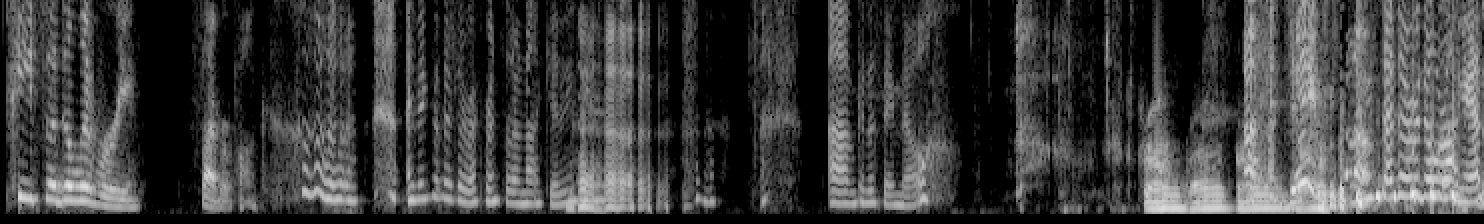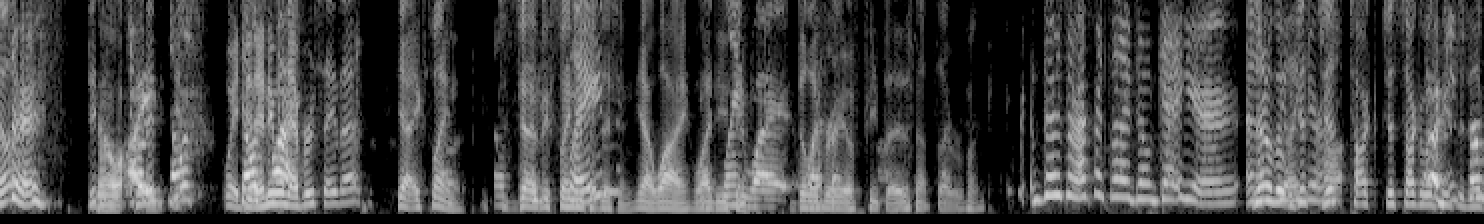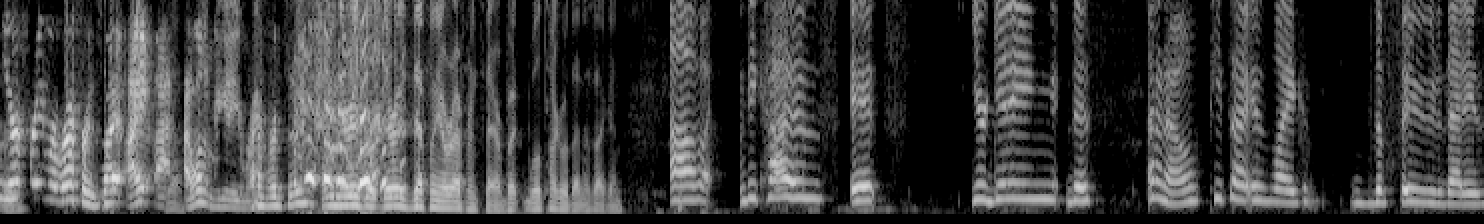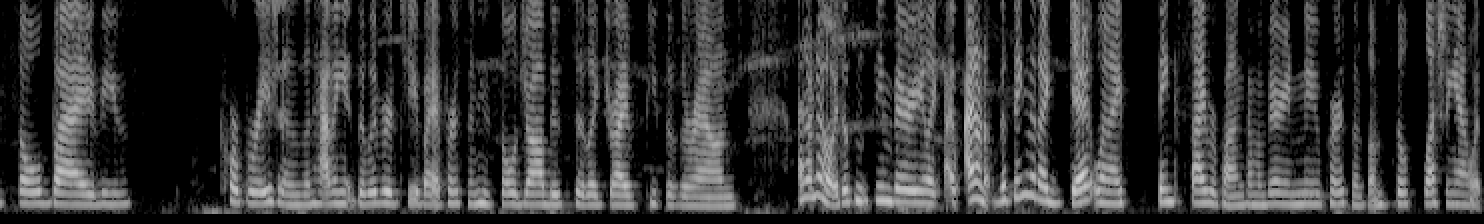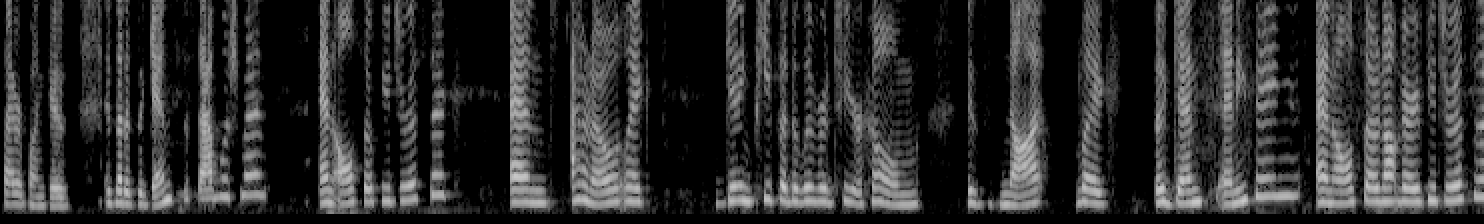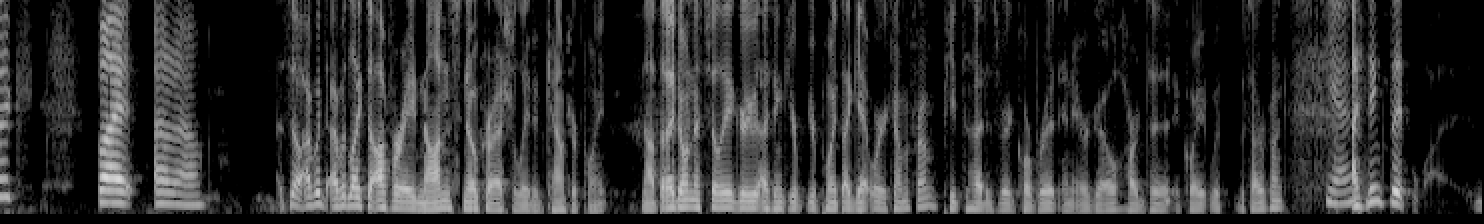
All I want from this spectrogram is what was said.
pizza delivery cyberpunk. I think that there's a reference that I'm not getting. Here. I'm gonna say no. Wrong, wrong, wrong. Dave, shut You said there were no wrong answers. Did, No, how I- did- Tell us, wait, tell did us anyone why. ever say that? Yeah, explain. tell Just, us just explain your position. Yeah, why? Why do you think why why delivery cy- of pizza is not cyberpunk? There's a reference that I don't get here. and No, no, but like just just all- talk just talk No, about pizza just from delivery. your frame of reference. I I I, Yeah. I wasn't making any references. I mean, there is a, there is definitely a reference there, but we'll talk about that in a second. Um, because it's you're getting this. I don't know. Pizza is like the food that is sold by these corporations and having it delivered to you by a person whose sole job is to like drive pizzas around. I don't know. It doesn't seem very like I, I don't know. The thing that I get when I think cyberpunk, I'm a very new person, so I'm still fleshing out what cyberpunk is, is that it's against establishment and also futuristic. And I don't know, like getting pizza delivered to your home is not like against anything and also not very futuristic. But I don't know. So I would I would like to offer a non-snow crash related counterpoint. Not that I don't necessarily agree. I think your your points. I get where you're coming from. Pizza Hut is very corporate and ergo hard to equate with with cyberpunk. Yeah. I think that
